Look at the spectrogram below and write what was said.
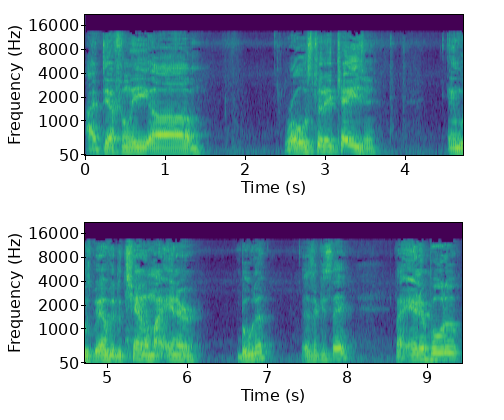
I definitely um, rose to the occasion and was able to channel my inner Buddha, as I can say, my inner Buddha.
